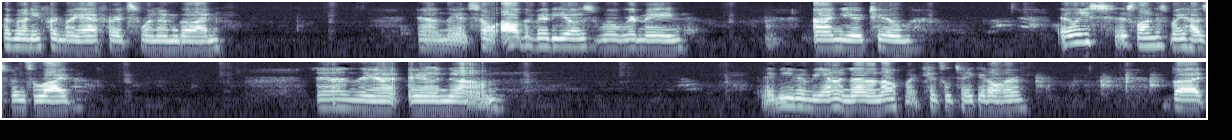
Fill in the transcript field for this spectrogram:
the money for my efforts when I'm gone. And that, so all the videos will remain on YouTube. At least as long as my husband's alive. And that, and um, maybe even beyond. I don't know if my kids will take it over. But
